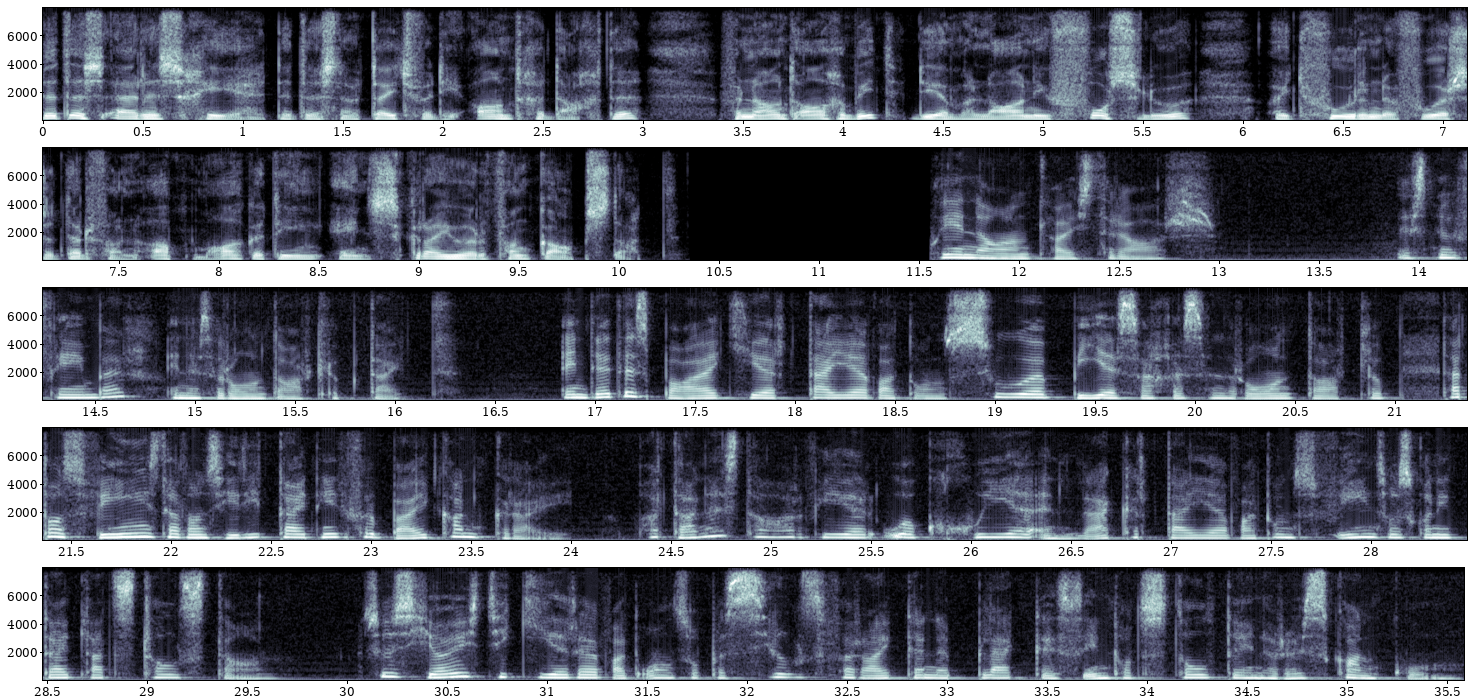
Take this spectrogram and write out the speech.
Dit is RSG. Dit is nou tyd vir die aandgedagte. Vanaand aangebied deur Melanie Vosloo, uitvoerende voorsitter van App Marketing en skrywer van Kaapstad. Goeienaand luisteraars. Dis November en is rondhardlooptyd. En dit is baie keer tye wat ons so besig is in rondhardloop dat ons wens dat ons hierdie tyd net verby kan kry. Maar dan is daar weer ook goeie en lekker tye wat ons wens ons kan die tyd laat stil staan soos juis die kere wat ons op 'n sielsverrykende plek is en tot stilte en rus kan kom.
